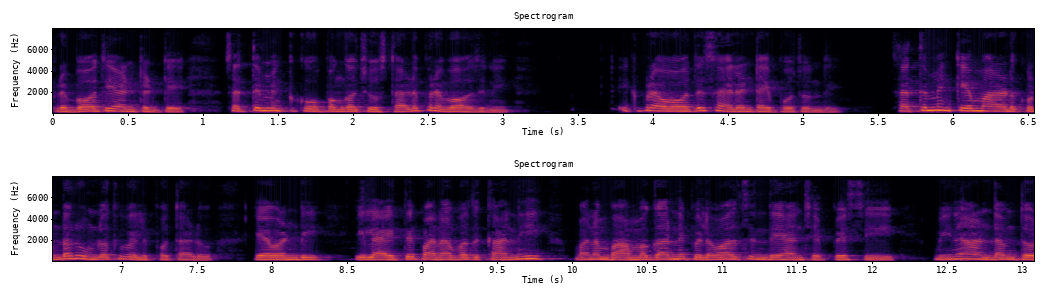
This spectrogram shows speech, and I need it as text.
ప్రభావతి అంటుంటే సత్యం ఇంక కోపంగా చూస్తాడు ప్రభావతిని. ఇక ప్రభావతి సైలెంట్ అయిపోతుంది. సత్యం ఇంకేం మాట్లాడకుండా రూమ్లోకి వెళ్ళిపోతాడు. ఏవండి ఇలా అయితే పని అవ్వదు కానీ మనం బామ్మగారిని పిలవాల్సిందే అని చెప్పేసి మీనా అండంతో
